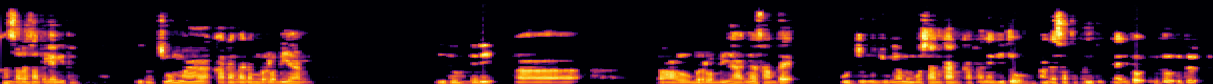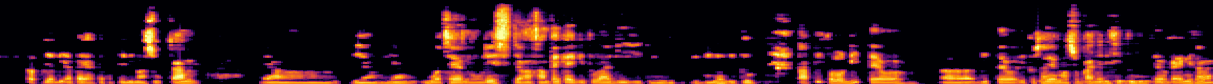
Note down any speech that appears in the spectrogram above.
kasarnya sampai kayak gitu. Gitu. Cuma kadang-kadang berlebihan. Gitu. Jadi eh, terlalu berlebihannya sampai ujung-ujungnya membosankan. Katanya gitu. Ada satu kritik. Nah, itu itu itu tetap jadi apa ya? Tetap jadi masukan yang yang yang buat saya nulis jangan sampai kayak gitu lagi gitu. Intinya gitu. Tapi kalau detail eh, detail itu saya masukannya di situ detail. Kayak misalnya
